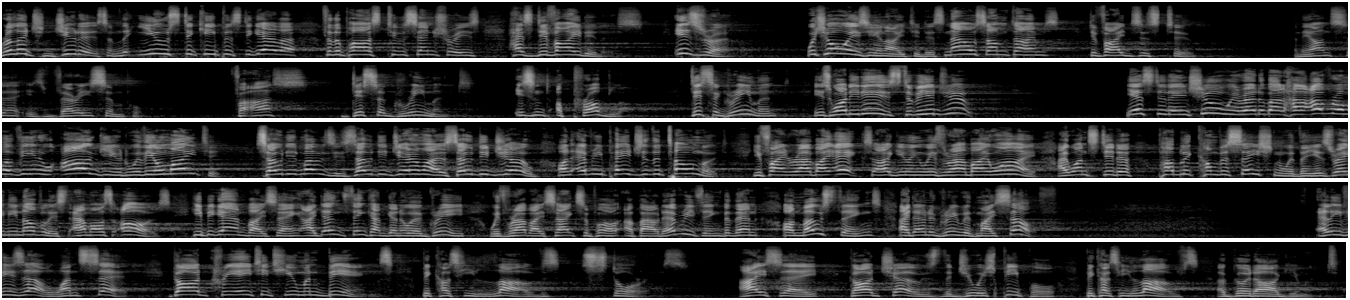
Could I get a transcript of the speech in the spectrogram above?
Religion, Judaism, that used to keep us together for the past two centuries, has divided us. Israel, which always united us, now sometimes divides us too. And the answer is very simple. For us, disagreement isn't a problem, disagreement is what it is to be a Jew. Yesterday in Shul, we read about how Avram Avinu argued with the Almighty. So did Moses, so did Jeremiah, so did Job. On every page of the Talmud, you find Rabbi X arguing with Rabbi Y. I once did a public conversation with the Israeli novelist Amos Oz. He began by saying, I don't think I'm going to agree with Rabbi Sacks about everything, but then on most things, I don't agree with myself. Elie Wiesel once said, God created human beings because he loves stories. I say, God chose the Jewish people because he loves a good argument.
